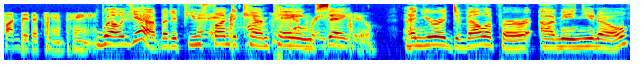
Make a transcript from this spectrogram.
funded a campaign? Well, yeah, but if you and fund a campaign, say, and you're a developer, I mean, you know,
